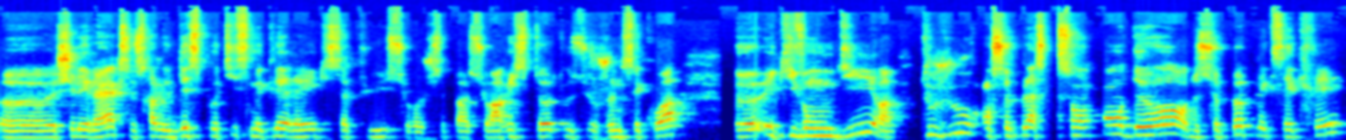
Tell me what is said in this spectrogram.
euh, chez les réacs, ce sera le despotisme éclairé qui s'appuie sur, je sais pas, sur Aristote ou sur je ne sais quoi, et qui vont nous dire, toujours en se plaçant en dehors de ce peuple exécré,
